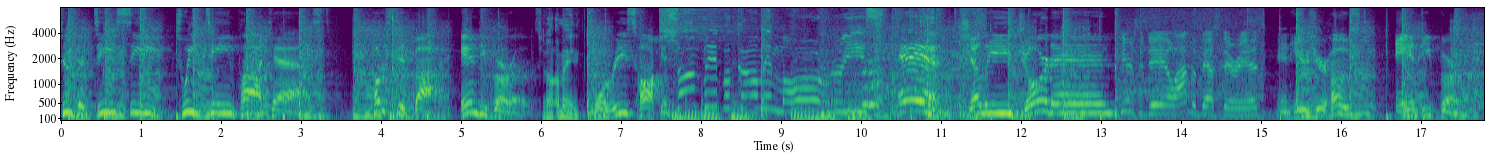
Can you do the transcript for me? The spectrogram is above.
to the DC Tweet Team Podcast, hosted by Andy Burrows. Do you know what I mean? Maurice Hawkins. Some people call me Maurice. And Shelly Jordan. Here's the deal I'm the best there is. And here's your host, Andy Burrows.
